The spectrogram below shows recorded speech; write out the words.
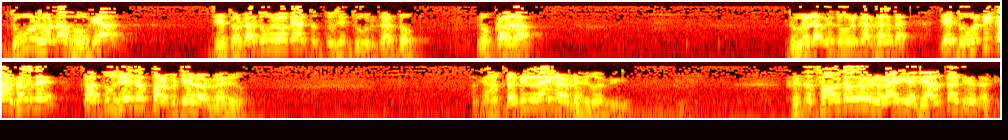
ਦੂਰ ਤੁਹਾਡਾ ਹੋ ਗਿਆ। ਜੇ ਤੁਹਾਡਾ ਦੂਰ ਹੋ ਗਿਆ ਤਾਂ ਤੁਸੀਂ ਦੂਰ ਕਰ ਦਿਓ ਲੋਕਾਂ ਦਾ। ਦੂਏ ਦਾ ਵੀ ਦੂਰ ਕਰ ਸਕਦਾ। ਜੇ ਦੂਰ ਨਹੀਂ ਕਰ ਸਕਦੇ, ਤਾਂ ਤੁਸੀਂ ਇਹ ਜੋ ਭਰਮ 'ਚ ਲੜ ਰਹੇ ਹੋ। ਅਗਿਆਨਤਾ ਦੀ ਲੜਾਈ ਲੜ ਰਹੇ ਹੋ ਵੀ। ਫਿਰ ਤਾਂ ਸਾਬਤ ਹੋ ਗਿਆ ਲੜਾਈ ਅਗਿਆਨਤਾ ਦੀ ਹੈ ਤੁਹਾਡੀ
